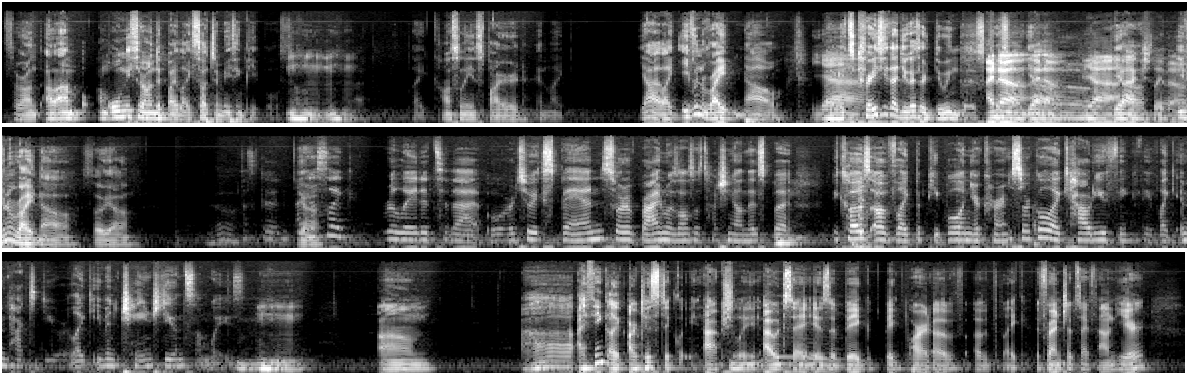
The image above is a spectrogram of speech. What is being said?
surround I'm I'm- I'm only surrounded by like such amazing people. So Mhm, mhm. like constantly inspired and like yeah, like even right now. like, Yeah. it's crazy that you guys are doing this. I 'cause, know. like, I know. Yeah. yeah, yeah Actually, though. Even right now. So yeah. That's good. I Yeah. guess like related to that or to expand, sort of Brian was also touching on this, but because of like the people in your current circle, like how do you think they've like impacted you or like even changed you in some ways? mm-hmm. Um, uh, I think like artistically, actually, I would say is a big, big part of of like the friendships I found here.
